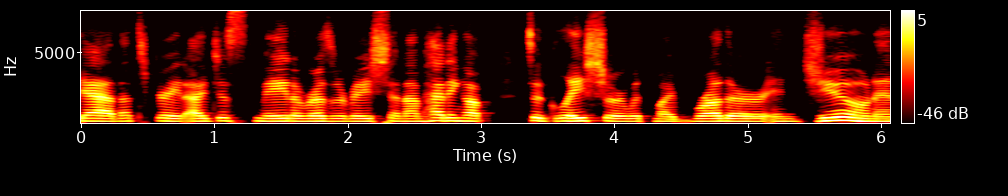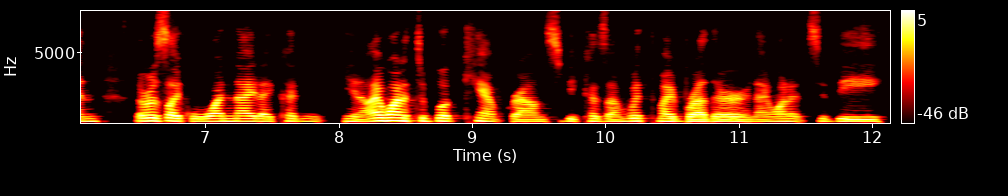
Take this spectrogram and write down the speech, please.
Yeah, that's great. I just made a reservation. I'm heading up to Glacier with my brother in June. And there was like one night I couldn't, you know, I wanted to book campgrounds because I'm with my brother and I want it to be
